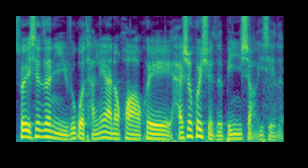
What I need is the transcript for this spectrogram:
所以现在你如果谈恋爱的话，会还是会选择比你小一些的。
